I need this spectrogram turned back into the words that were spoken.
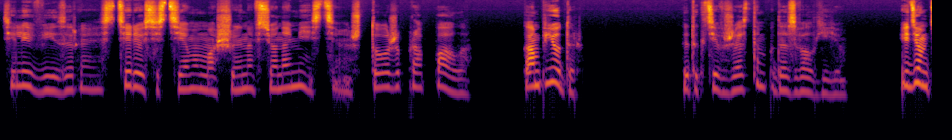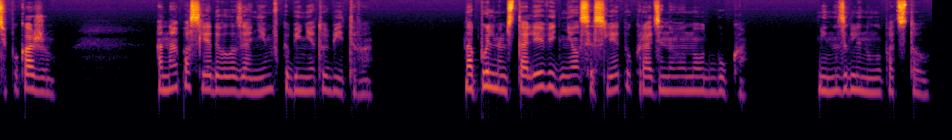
Телевизоры, стереосистема, машина — все на месте. Что же пропало? Компьютер. Детектив жестом подозвал ее. Идемте, покажу. Она последовала за ним в кабинет убитого. На пыльном столе виднелся след украденного ноутбука. Нина заглянула под стол.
